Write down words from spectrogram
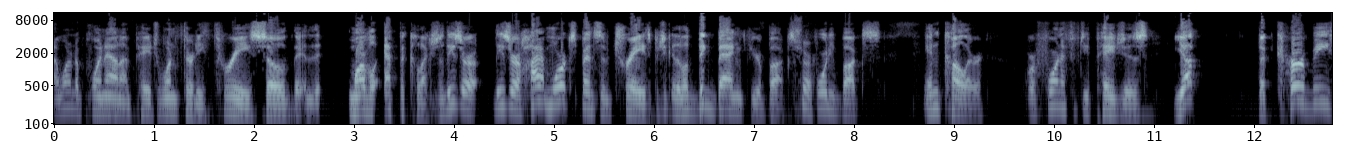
I wanted to point out on page 133. So the, the Marvel Epic Collection. So these are these are high, more expensive trades, but you get a big bang for your bucks. Sure. Forty bucks in color, over 450 pages. Yup, the Kirby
